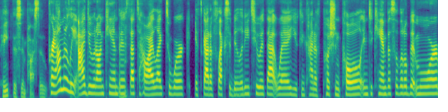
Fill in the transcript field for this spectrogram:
paint this impasto? Predominantly, I do it on canvas. Mm-hmm. That's how I like to work. It's got a flexibility to it that way. You can kind of push and pull into canvas a little bit more,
